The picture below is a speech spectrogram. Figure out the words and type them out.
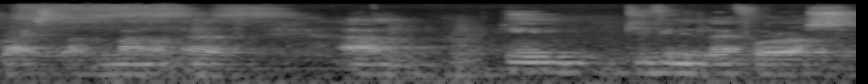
Christ, as a man on earth, um, him giving his life for us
